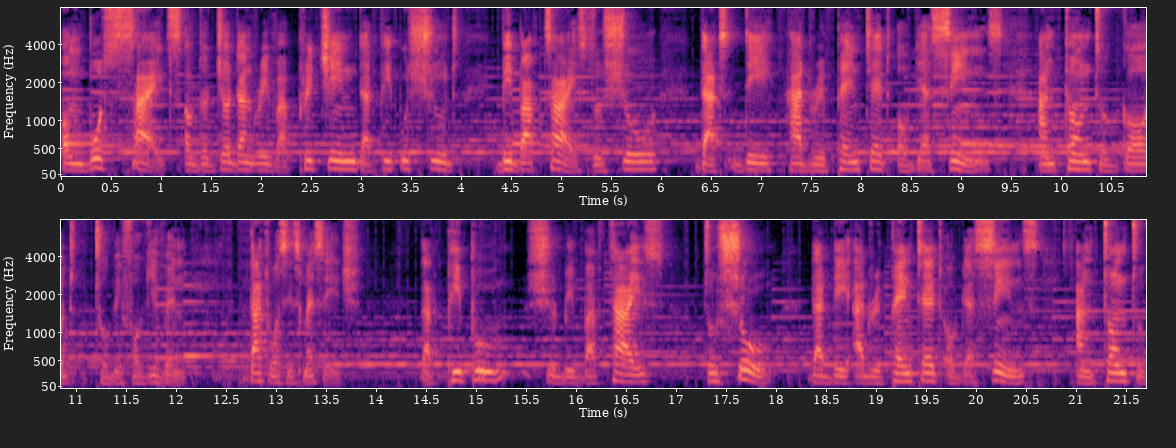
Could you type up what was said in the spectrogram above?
on both sides of the Jordan River, preaching that people should be baptized to show that they had repented of their sins and turned to God to be forgiven. That was his message. That people should be baptized to show that they had repented of their sins and turned to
